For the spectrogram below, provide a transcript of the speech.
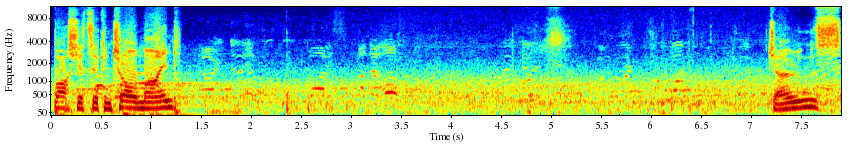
Boscher to control mind. Jones.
